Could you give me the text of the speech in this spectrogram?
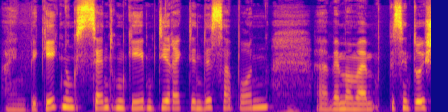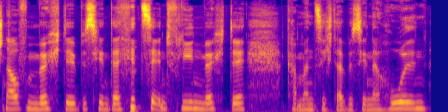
ein Begegnungszentrum geben, direkt in Lissabon. Äh, wenn man mal ein bisschen durchschnaufen möchte, ein bisschen der Hitze entfliehen möchte, kann man sich da ein bisschen erholen.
